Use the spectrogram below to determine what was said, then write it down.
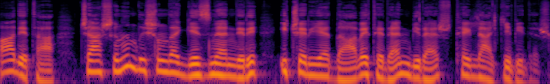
adeta çarşının dışında gezinenleri içeriye davet eden birer tellal gibidir.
